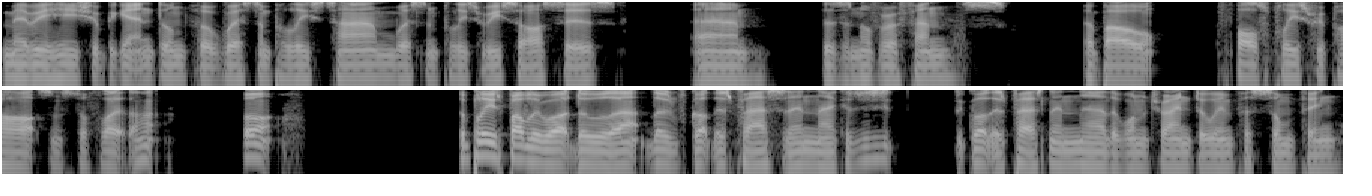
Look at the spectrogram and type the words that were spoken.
maybe he should be getting done for Western Police time, Western Police resources. Um, there's another offence about false police reports and stuff like that. But the police probably won't do that. They've got this person in there because they've got this person in there. They want to try and do him for something.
